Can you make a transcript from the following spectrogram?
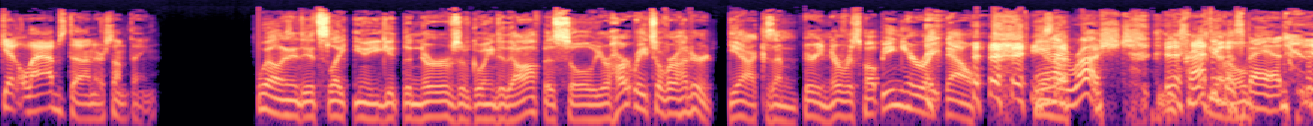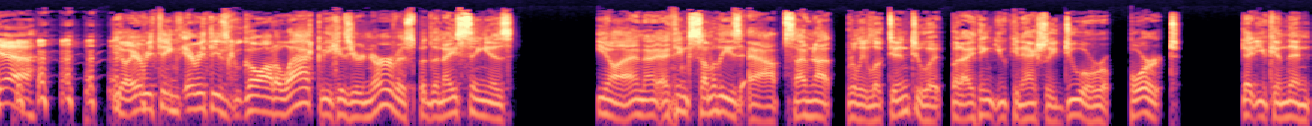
get labs done or something Well, and it's like, you know, you get the nerves of going to the office. So your heart rate's over 100. Yeah, because I'm very nervous about being here right now. and Yeah. i rushed the traffic You was bad yeah you know everything everything's go out of whack because you're nervous but the nice thing is you know and I, I think some of these apps i've not really looked into it but i think you can actually do a report that you can then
